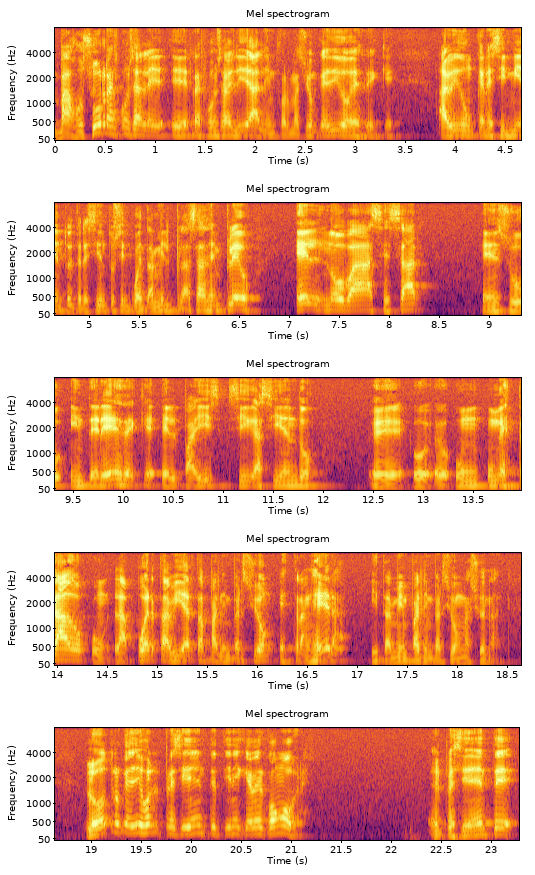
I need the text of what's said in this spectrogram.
bajo su eh, responsabilidad, la información que dio es de que ha habido un crecimiento de 350 mil plazas de empleo, él no va a cesar en su interés de que el país siga siendo eh, un, un Estado con la puerta abierta para la inversión extranjera y también para la inversión nacional. Lo otro que dijo el presidente tiene que ver con obras. El presidente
